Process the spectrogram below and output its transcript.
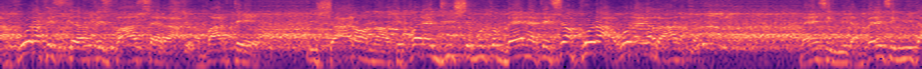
Ancora Facebuster, la parte di Sharon che poi reagisce molto bene, attenzione ancora, ora Garrana. Bene seguita, bene seguita,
